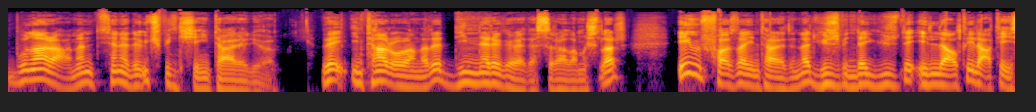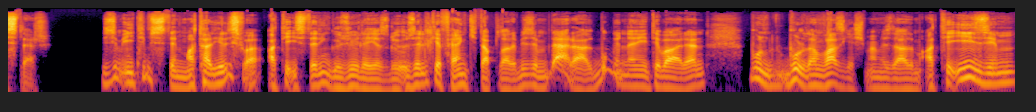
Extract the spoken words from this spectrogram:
buna rağmen senede 3000 kişi intihar ediyor. Ve intihar oranları dinlere göre de sıralamışlar. En fazla intihar edenler 100 binde %56 ile ateistler. Bizim eğitim sistemi materyalist ve ateistlerin gözüyle yazılıyor. Özellikle fen kitapları bizim derhal bugünden itibaren bunu, buradan vazgeçmemiz lazım. Ateizm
